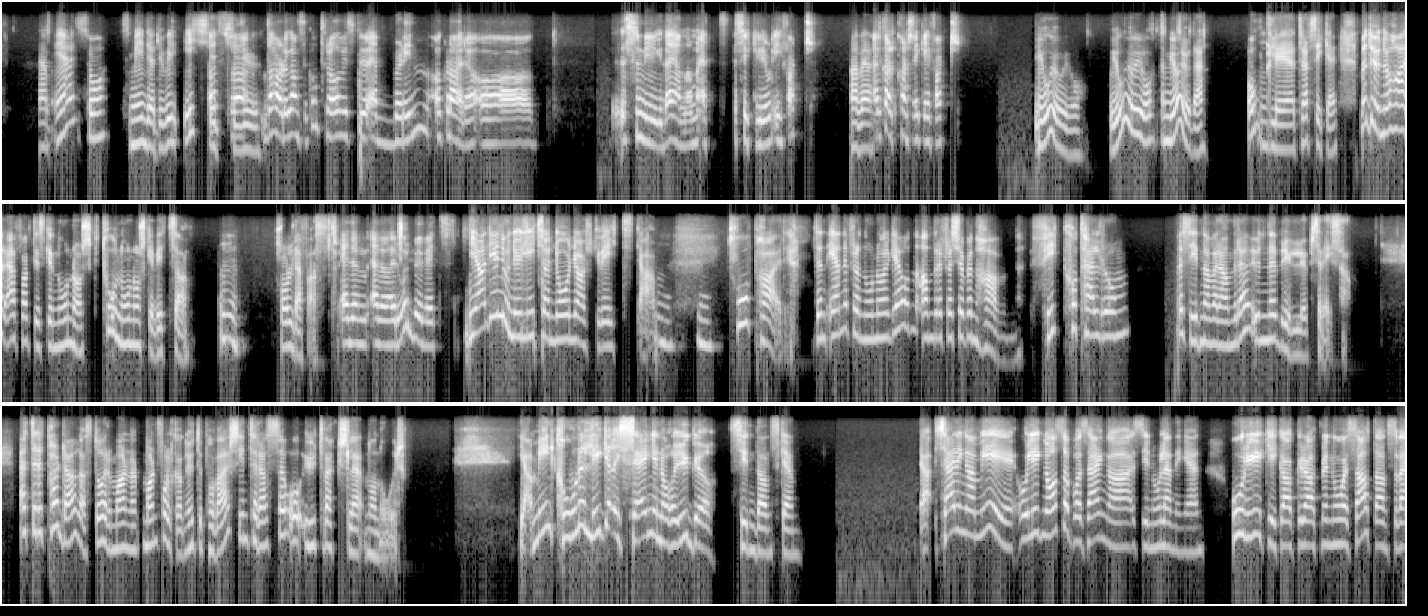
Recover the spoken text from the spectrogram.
De er så smidige at du vil ikke Altså, tru da har du ganske kontroll hvis du er blind og klarer å smyge deg gjennom et sykkelhjul i fart. Eller kanskje ikke i fart. Jo, jo, jo. Jo, jo, jo. De gjør jo det. Ordentlig treffsikker. Men du, nå har jeg faktisk en nordnorsk, to nordnorske vitser. Mm. Hold deg fast. Er det er det en rorbu-vits? Ja, det er noe litt sånn nordnorsk vits, da. Mm. Mm. To par, den ene fra Nord-Norge og den andre fra København, fikk hotellrom ved siden av hverandre under bryllupsreisa. Etter et par dager står mann- mannfolkene ute på hver sin terrasse og utveksler noen ord. Ja, min kone ligger i sengen og ryker, sier den dansken. Ja, Kjerringa mi hun ligger også på senga, sier nordlendingen. Hun ryker ikke akkurat, men hun er satans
